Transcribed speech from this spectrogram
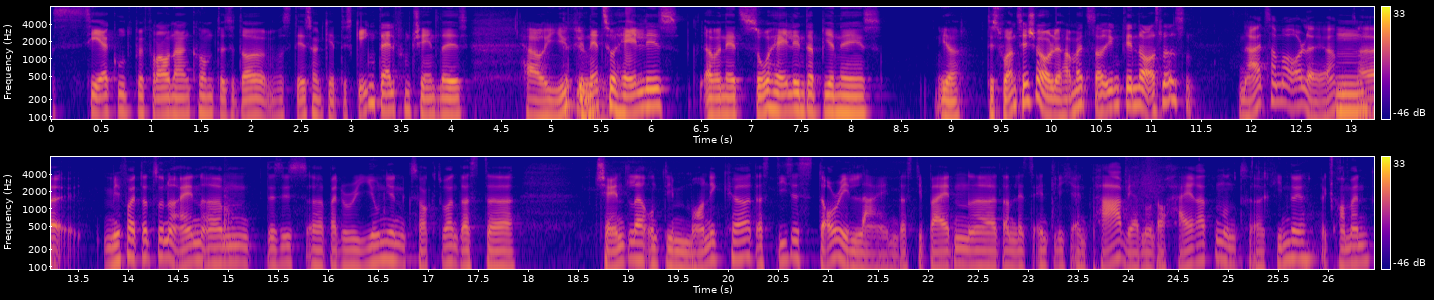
sehr gut bei Frauen ankommt, also da, was das angeht, das Gegenteil vom Chandler ist, How are you der nicht so hell ist, aber nicht so hell in der Birne ist. Ja, das waren sie schon alle. Haben wir jetzt da irgendwen auslassen? Nein, jetzt haben wir alle, ja. Mhm. Äh, mir fällt dazu noch ein, ähm, das ist äh, bei der Reunion gesagt worden, dass der Chandler und die Monica, dass diese Storyline, dass die beiden äh, dann letztendlich ein Paar werden und auch heiraten und äh, Kinder bekommen,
